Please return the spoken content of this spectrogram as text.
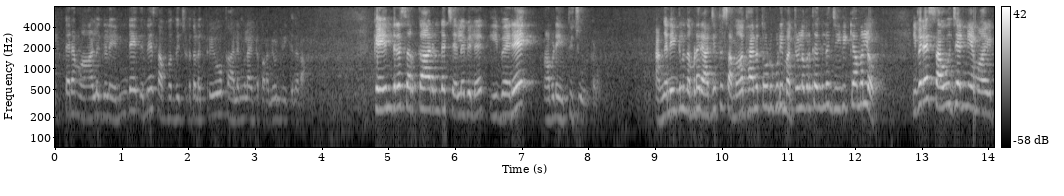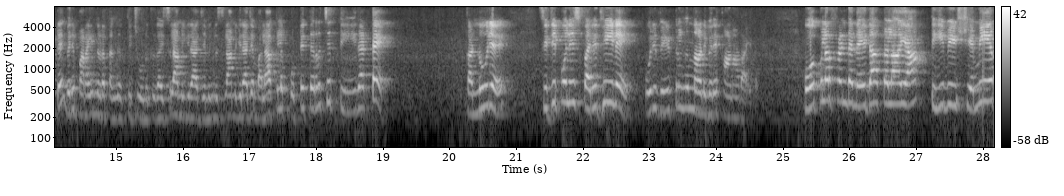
ഇത്തരം ആളുകൾ എന്റെ എന്നെ സംബന്ധിച്ചിടത്തോളം എത്രയോ കാലങ്ങളായിട്ട് പറഞ്ഞുകൊണ്ടിരിക്കുന്നതാണ് കേന്ദ്ര സർക്കാരിന്റെ ചെലവിൽ ഇവരെ അവിടെ എത്തിച്ചു കൊടുക്കണം. അങ്ങനെയെങ്കിലും നമ്മുടെ രാജ്യത്ത് സമാധാനത്തോടു കൂടി മറ്റുള്ളവർക്കെങ്കിലും ജീവിക്കാമല്ലോ. ഇവരെ സൗജന്യമായിട്ട് ഇവർ പറയുന്നിടത്ത് അങ്ങ് എത്തിച്ചു കൊടുക്കുക. ഇസ്ലാമിക രാജ്യമെങ്കിൽ ഇസ്ലാമിക രാജ്യം ബലാക്കൾ പൊട്ടിത്തെറിച്ച് തീരട്ടെ. കണ്ണൂര് സിറ്റി പോലീസ് പരിധിയിലെ ഒരു വീട്ടിൽ നിന്നാണ് ഇവരെ കാണാതായത്. പോപ്പുലർ ഫ്രണ്ട് നേതാക്കളായ ടി വി ഷമീർ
